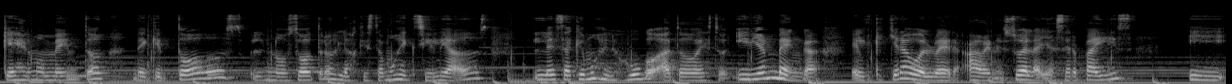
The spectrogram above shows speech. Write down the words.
que es el momento de que todos nosotros los que estamos exiliados le saquemos el jugo a todo esto y bien venga el que quiera volver a Venezuela y hacer país y,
